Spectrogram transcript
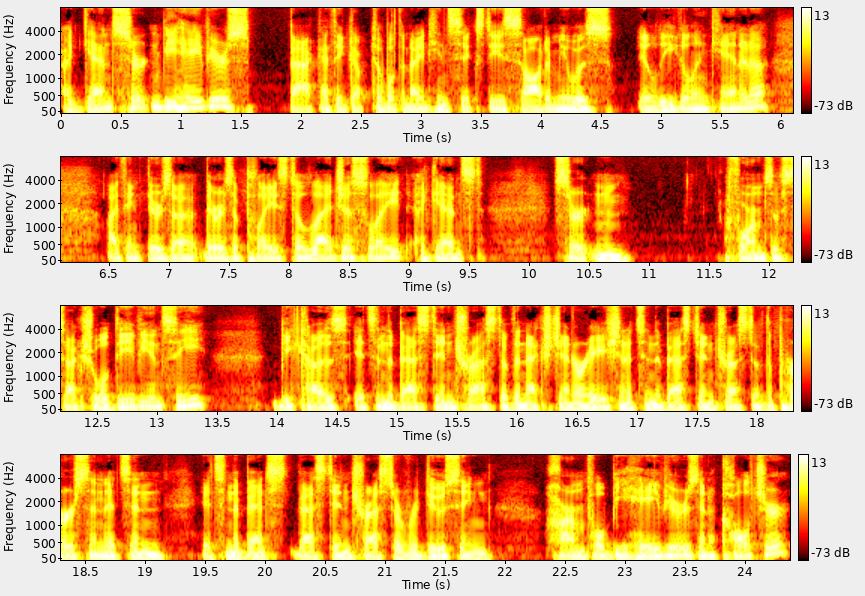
against certain behaviors. Back, I think, up to about the 1960s, sodomy was illegal in Canada. I think there's a there is a place to legislate against certain forms of sexual deviancy because it's in the best interest of the next generation. It's in the best interest of the person. It's in it's in the best best interest of reducing harmful behaviors in a culture.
